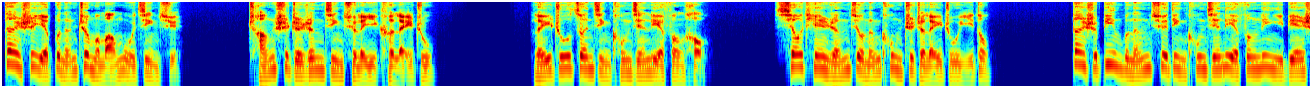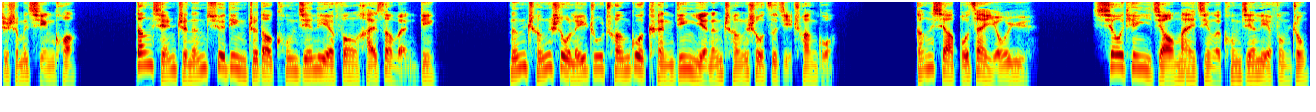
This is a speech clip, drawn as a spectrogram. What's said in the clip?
但是也不能这么盲目进去，尝试着扔进去了一颗雷珠。雷珠钻进空间裂缝后。萧天仍旧能控制着雷珠移动，但是并不能确定空间裂缝另一边是什么情况。当前只能确定这道空间裂缝还算稳定，能承受雷珠穿过，肯定也能承受自己穿过。当下不再犹豫，萧天一脚迈进了空间裂缝中。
